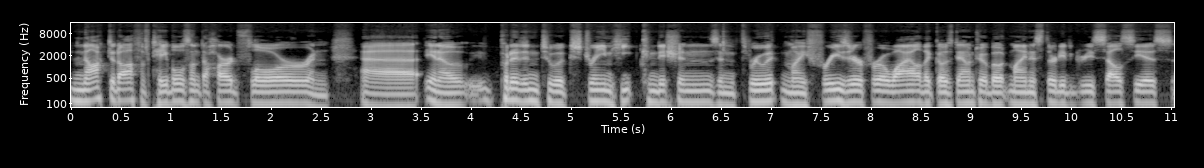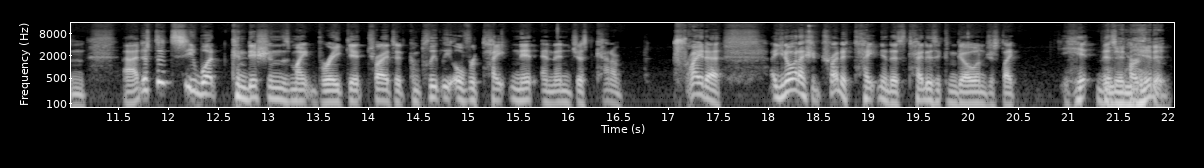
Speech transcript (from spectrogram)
knocked it off of tables onto hard floor and, uh, you know, put it into extreme heat conditions and threw it in my freezer for a while that goes down to about minus 30 degrees Celsius. And uh, just to see what conditions might break it, try to completely over tighten it, and then just kind of try to, you know what, I should try to tighten it as tight as it can go and just like hit this and part hit it.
